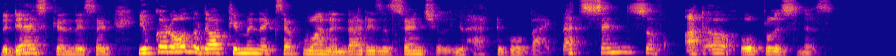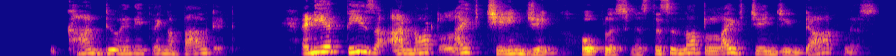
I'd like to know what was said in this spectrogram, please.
the desk and they said, You've got all the document except one, and that is essential. You have to go back. That sense of utter hopelessness. You can't do anything about it. And yet, these are not life changing hopelessness. This is not life changing darkness.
